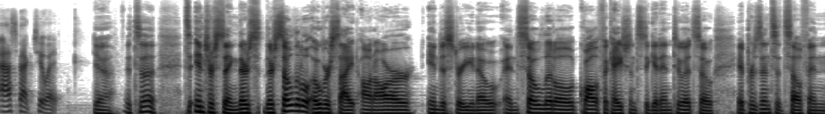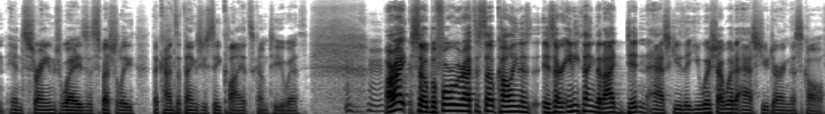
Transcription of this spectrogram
aspect to it. Yeah, it's a it's interesting. There's there's so little oversight on our industry, you know, and so little qualifications to get into it. So it presents itself in in strange ways, especially the kinds of things you see clients come to you with. Mm-hmm. All right. So before we wrap this up, Colleen, is, is there anything that I didn't ask you that you wish I would have asked you during this call?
